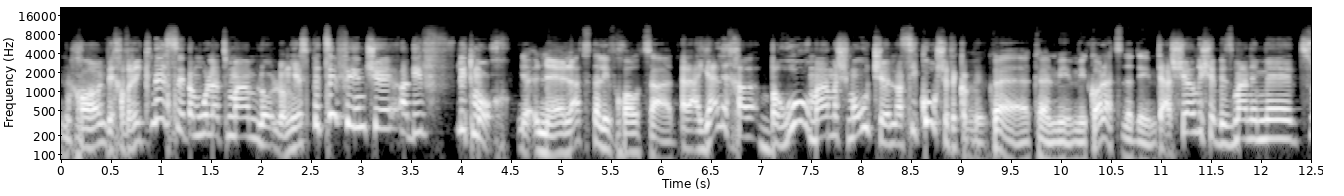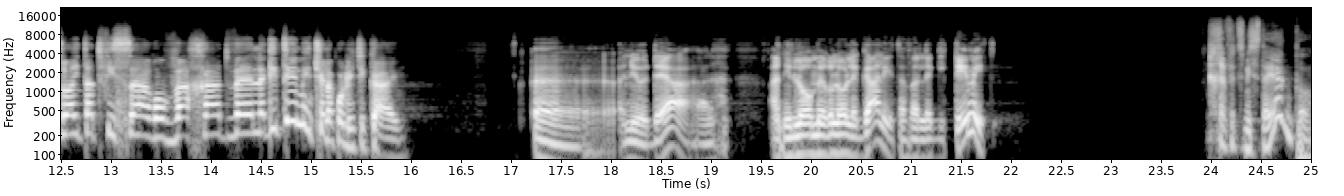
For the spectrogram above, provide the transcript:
נכון? וחברי כנסת אמרו לעצמם, לא, לא נהיה ספציפיים, שעדיף לתמוך. נאלצת לבחור צעד. היה לך ברור מה המשמעות של הסיקור שתקבל. כן, כן, מ- מכל הצדדים. תאשר לי שבזמן אמת זו הייתה תפיסה רווחת ולגיטימית של הפוליטיקאים. אה, אני יודע, אני לא אומר לא לגלית, אבל לגיטימית. חפץ מסתייג פה.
